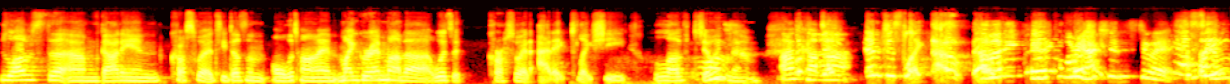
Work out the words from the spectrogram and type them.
loves the um, Guardian crosswords. He does them all the time. My grandmother was a crossword addict. Like she loved doing oh, them. I can't. I'm just like, no, no. I'm having physical reactions to it. Yeah, see?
